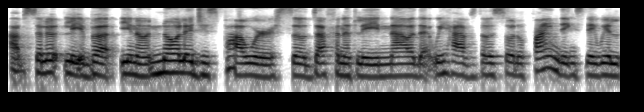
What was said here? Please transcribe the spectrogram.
Absolutely. But, you know, knowledge is power. So definitely now that we have those sort of findings, they will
